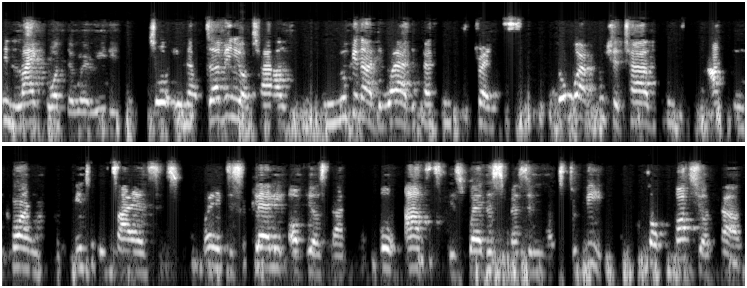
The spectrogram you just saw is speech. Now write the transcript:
Didn't like what they were reading. So, in observing your child, looking at the way are the person's strengths, don't go and push a child who's inclined into the sciences when it is clearly obvious that oh, arts is where this person wants to be. Support your child.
